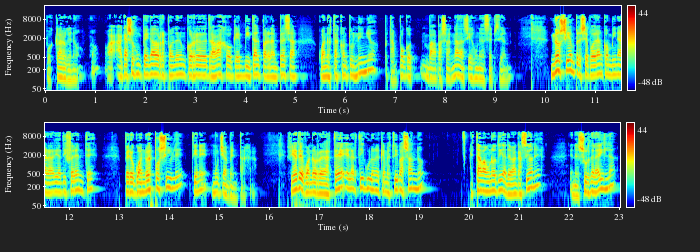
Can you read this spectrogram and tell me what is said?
Pues claro que no, no. ¿Acaso es un pecado responder un correo de trabajo que es vital para la empresa cuando estás con tus niños? Pues tampoco va a pasar nada si es una excepción. No siempre se podrán combinar áreas diferentes pero cuando es posible tiene muchas ventajas. Fíjate, cuando redacté el artículo en el que me estoy basando, estaba unos días de vacaciones en el sur de la isla,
